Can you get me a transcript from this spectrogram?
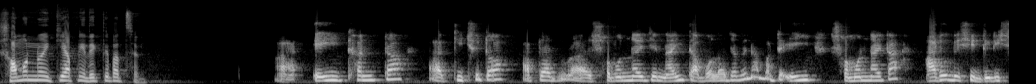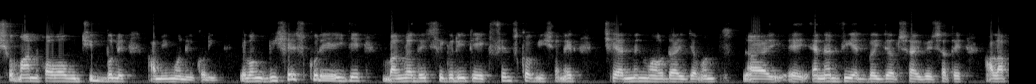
সমন্বয় কি আপনি দেখতে পাচ্ছেন? এইখানটা কিছুটা আপনার সমন্বয় যে নাই তা বলা যাবে না বাট এই সমন্বয়টা আরও বেশি দৃশ্যমান হওয়া উচিত বলে আমি মনে করি। এবং বিশেষ করে এই যে বাংলাদেশ সিকিউরিটি এক্সচেঞ্জ কমিশনের চেয়ারম্যান মহোদয় যেমন এনার্জি অ্যাডভাইজার সাহেবের সাথে আলাপ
